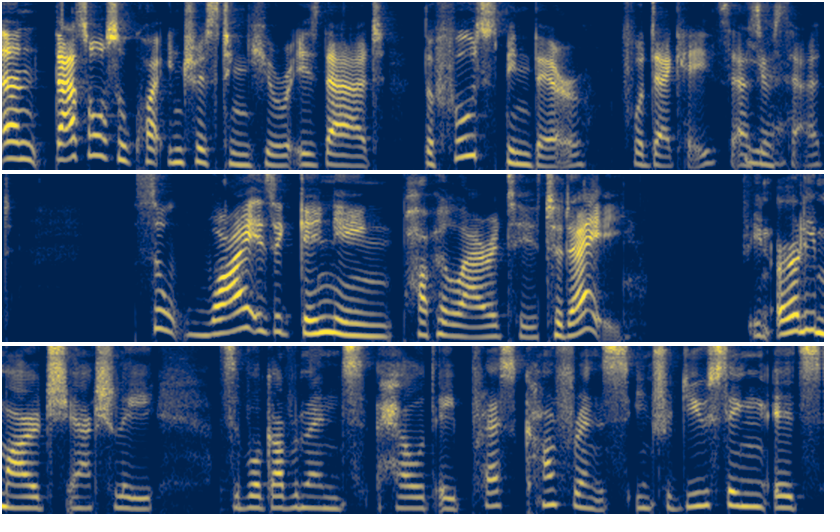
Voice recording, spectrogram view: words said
And that's also quite interesting here is that the food's been there for decades, as yeah. you said. So, why is it gaining popularity today? In early March, actually, Zibo government held a press conference introducing its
